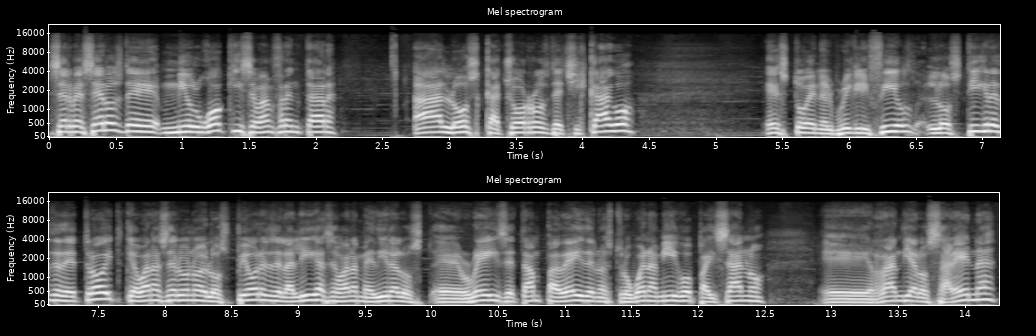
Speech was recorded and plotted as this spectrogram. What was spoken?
Cerveceros de Milwaukee se va a enfrentar a los Cachorros de Chicago. Esto en el Wrigley Field. Los Tigres de Detroit, que van a ser uno de los peores de la liga, se van a medir a los eh, Rays de Tampa Bay, de nuestro buen amigo paisano eh, Randy Arozarena.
